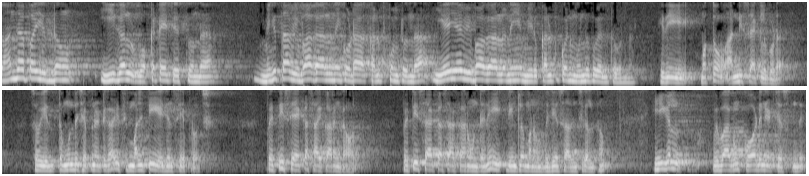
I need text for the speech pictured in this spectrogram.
గాంజాపై యుద్ధం ఈగల్ ఒక్కటే చేస్తుందా? మిగతా విభాగాలని కూడా కలుపుకుంటుందా? ఏ ఏ విభాగాలని మీరు కలుపుకొని ముందుకు వెళ్తూ ఉన్నారు? ఇది మొత్తం అన్ని శాఖలు కూడా. సో ఇంతకుముందు చెప్పినట్టుగా ఇట్స్ మల్టీ ఏజెన్సీ అప్రోచ్ ప్రతి శాఖ సహకారం కావాలి. ప్రతి శాఖ సహకారం ఉంటేనే దీంట్లో మనం విజయం సాధించగలుగుతాం. ఈగల్ విభాగం కోఆర్డినేట్ చేస్తుంది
